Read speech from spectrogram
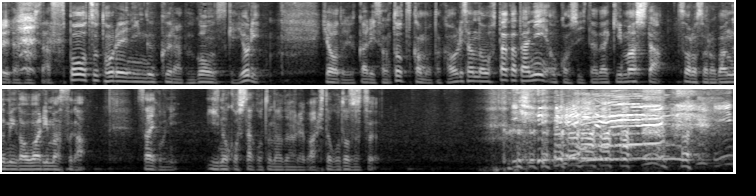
礼いたしました。スポーツトレーニングクラブゴンスケより兵藤ゆかりさんと塚本香織さんのお二方にお越しいただきました。そろそろ番組が終わりますが最後に言い残したことなどあれば一言ずつ。言 い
